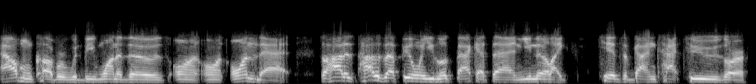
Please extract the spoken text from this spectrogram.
album cover would be one of those on on on that. So how does how does that feel when you look back at that and you know like kids have gotten tattoos or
